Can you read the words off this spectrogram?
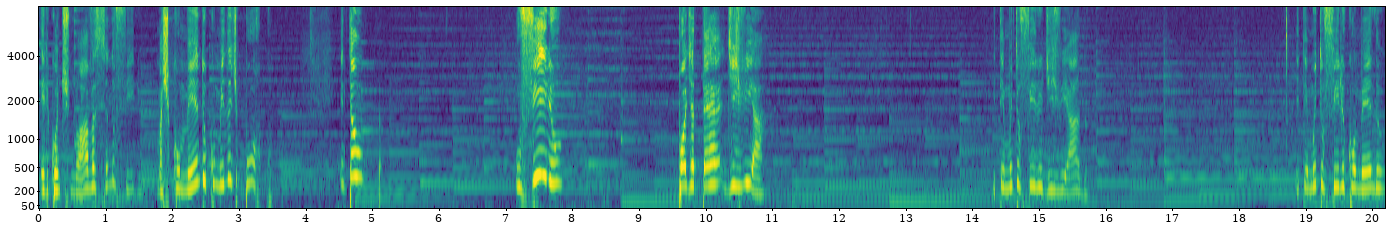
Ele continuava sendo filho, mas comendo comida de porco. Então, o filho pode até desviar. E tem muito filho desviado. E tem muito filho comendo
